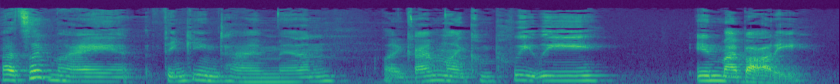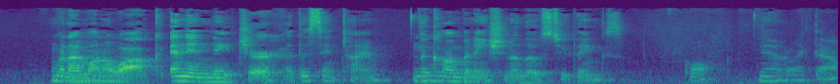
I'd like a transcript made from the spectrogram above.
That's like my thinking time, man. Like I'm like completely in my body when I'm on a walk and in nature at the same time. The combination of those two things. Cool. Yeah. I like that.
